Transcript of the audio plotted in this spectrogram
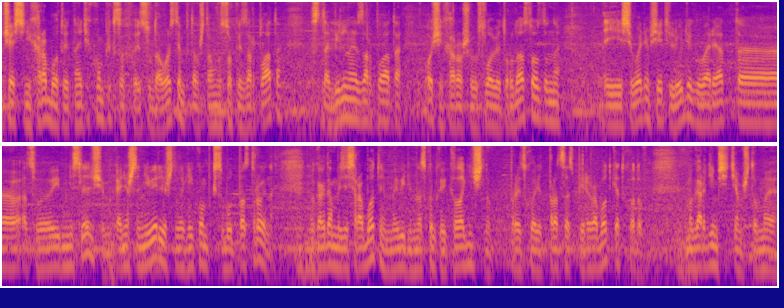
часть них работает на этих комплексах и с удовольствием, потому что там высокая зарплата, стабильная зарплата, очень хорошие условия труда созданы. И сегодня все эти люди говорят э, от своего имени следующим. Мы, конечно, не верили, что такие комплексы будут построены. Но когда мы здесь работаем, мы видим, насколько экологично происходит процесс переработки отходов. Мы гордимся тем, что мы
